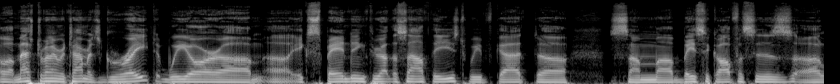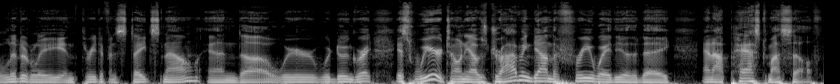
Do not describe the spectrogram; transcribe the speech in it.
Oh, Master Plan Retirement is great. We are um, uh, expanding throughout the Southeast. We've got uh, some uh, basic offices, uh, literally in three different states now, and uh, we're we're doing great. It's weird, Tony. I was driving down the freeway the other day, and I passed myself.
